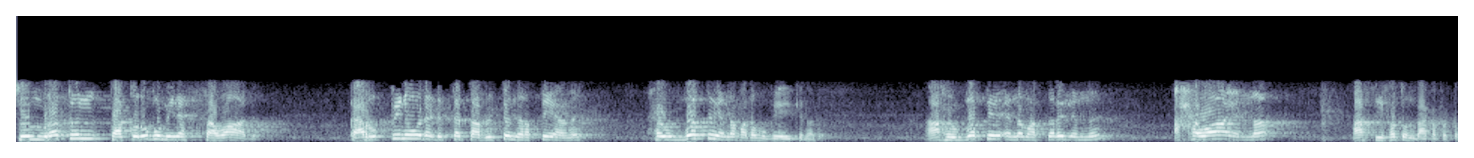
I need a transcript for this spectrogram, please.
സുമ്രത്തുൻ തക്റുബു മിന സവാദ്. കറുപ്പിനോടെടുത്ത തവിട്ട് നിറത്തെയാണ് ഹൗബത്ത് എന്ന പദം ഉപയോഗിക്കുന്നത്. ആ ഹുവത്ത് എന്ന മസ്തറിൽ നിന്ന് അഹവ എന്ന ആ സിഫത്ത് ഉണ്ടാക്കപ്പെട്ടു.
